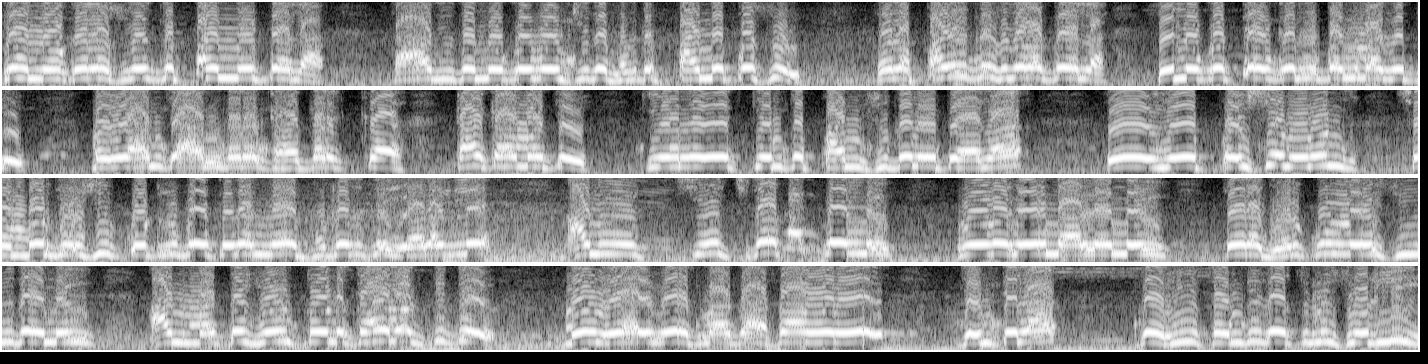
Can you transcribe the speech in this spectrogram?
त्या लोकांना सुद्धा पाणी नाही प्यायला. आज इथं लोक वंचित फक्त पाण्यापासून. याला पाणीच नसतं प्यायला हे लोक टँकरने पाणी मागते मग हे आमच्या आमदार खासदार काय काय आहे? की याला एक त्यांचं पाणी सुद्धा नाही प्यायला. हे हे पैसे भरून शंभर दोनशे कोटी रुपये त्याला न फुटत ते यायला लागले. आणि शे चिता पाणी प्यायला नाही. रोड नाही नाले नाही. त्याला घरकुल नाही सुविधा नाही. आणि मते घेऊन तोंड काय मागते ते? म्हणून या वेळेस माझा असा आव्हान आहे जनतेला जर ही संधी जर तुम्ही सोडली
